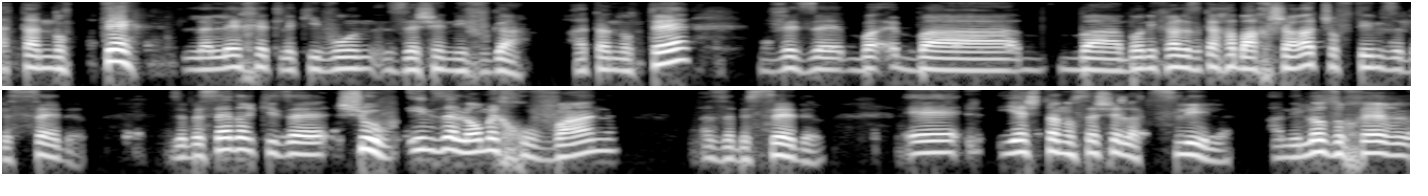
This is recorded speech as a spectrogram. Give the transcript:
אתה נוטה ללכת לכיוון זה שנפגע. אתה נוטה, וזה, ב, ב, ב, בוא נקרא לזה ככה, בהכשרת שופטים זה בסדר. זה בסדר כי זה, שוב, אם זה לא מכוון, אז זה בסדר. יש את הנושא של הצליל. אני לא זוכר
